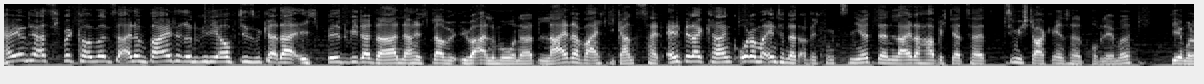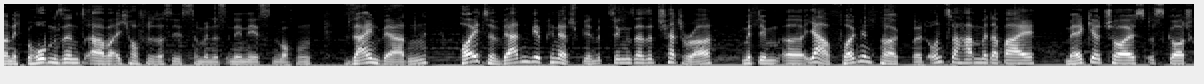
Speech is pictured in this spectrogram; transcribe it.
Hey und herzlich willkommen zu einem weiteren Video auf diesem Kanal. Ich bin wieder da nach, ich glaube, über einem Monat. Leider war ich die ganze Zeit entweder krank oder mein Internet hat nicht funktioniert, denn leider habe ich derzeit ziemlich starke Internetprobleme, die immer noch nicht behoben sind, aber ich hoffe, dass sie es zumindest in den nächsten Wochen sein werden. Heute werden wir Pinhead spielen, beziehungsweise Chatterer mit dem, äh, ja, folgenden Perk-Bild. Und zwar haben wir dabei Make Your Choice, Scorch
